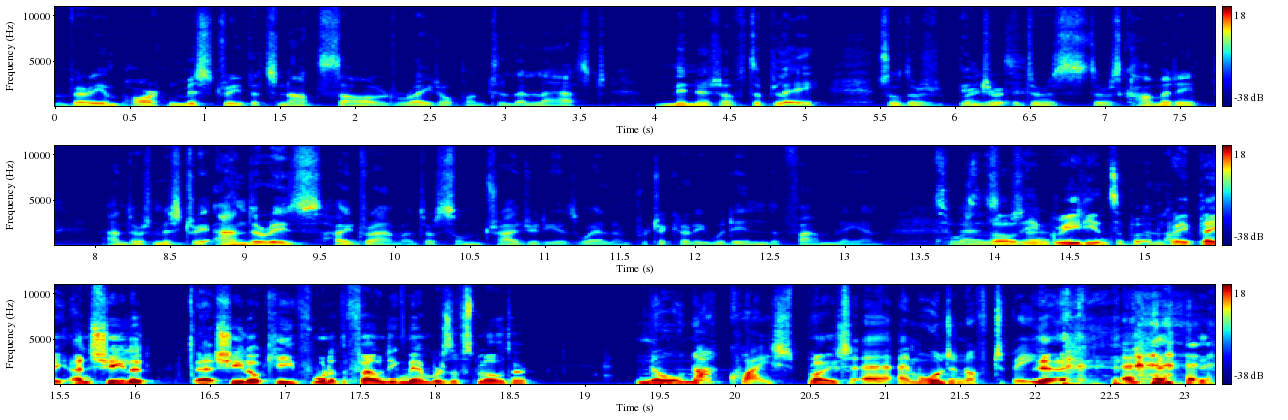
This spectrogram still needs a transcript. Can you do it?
very important mystery that's not solved right up until the last minute of the play. So there's inter- there's there's comedy and there's mystery and there is high drama. There's some tragedy as well, and particularly within the family and. so uh, there's some all the ingredients of a, a of great play and Sheila uh, Sheila O'Keefe one of the founding members of Splother No, not quite. But, Right. Uh, I'm old enough to be. Yeah.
